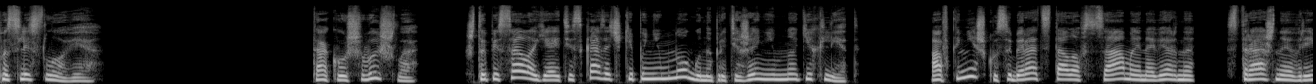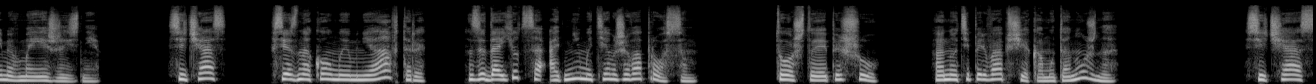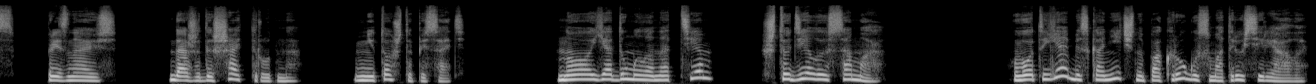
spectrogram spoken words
Послесловие. Так уж вышло, что писала я эти сказочки понемногу на протяжении многих лет, а в книжку собирать стала в самое, наверное, страшное время в моей жизни. Сейчас все знакомые мне авторы задаются одним и тем же вопросом. То, что я пишу, оно теперь вообще кому-то нужно? Сейчас, признаюсь, даже дышать трудно не то что писать. Но я думала над тем, что делаю сама. Вот я бесконечно по кругу смотрю сериалы.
